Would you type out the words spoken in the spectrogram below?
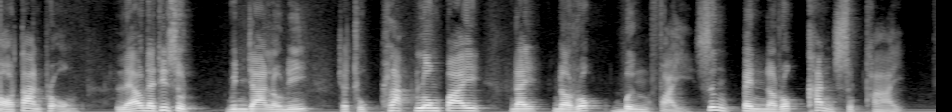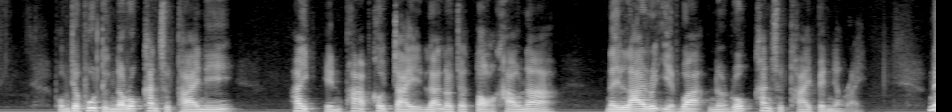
ต่อต้านพระองค์ แล้วในที่สุดวิญญาณเหล่านี้จะถูกผลักลงไปในนรกบึงไฟ ซึ่งเป็นนรกขั้นสุดท้าย ผมจะพูดถึงนรกขั้นสุดท้ายนี้ ให้เห็นภาพเข้าใจและเราจะต่อข่าวหน้า ในรายละเอียดว่านรกขั้นสุดท้ายเป็นอย่างไร ใน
